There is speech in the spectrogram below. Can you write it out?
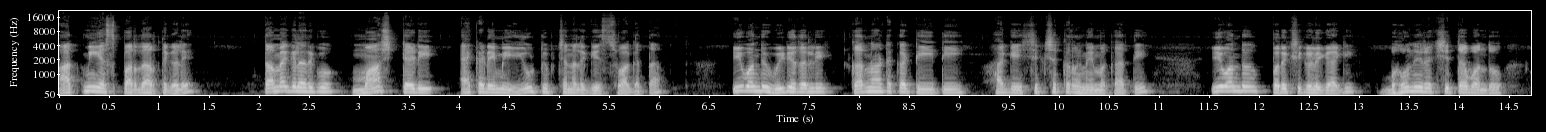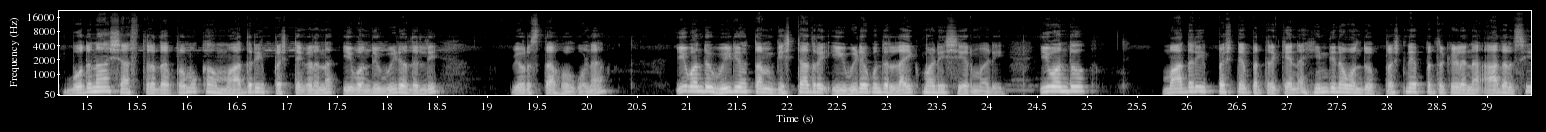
ಆತ್ಮೀಯ ಸ್ಪರ್ಧಾರ್ಥಿಗಳೇ, ತಮಗೆಲ್ಲರಿಗೂ ಮಾಸ್ ಸ್ಟಡಿ ಅಕಾಡೆಮಿ ಯೂಟ್ಯೂಬ್ ಚಾನಲ್ಗೆ ಸ್ವಾಗತ. ಈ ಒಂದು ವಿಡಿಯೋದಲ್ಲಿ ಕರ್ನಾಟಕ ಟಿ ಇ ಟಿ ಹಾಗೆ ಶಿಕ್ಷಕರ ನೇಮಕಾತಿ, ಈ ಒಂದು ಪರೀಕ್ಷೆಗಳಿಗಾಗಿ ಬಹುನಿರೀಕ್ಷಿತ ಒಂದು ಬೋಧನಾಶಾಸ್ತ್ರದ ಪ್ರಮುಖ ಮಾದರಿ ಪ್ರಶ್ನೆಗಳನ್ನು ಈ ಒಂದು ವಿಡಿಯೋದಲ್ಲಿ ವಿವರಿಸ್ತಾ ಹೋಗೋಣ. ಈ ಒಂದು ವಿಡಿಯೋ ತಮಗಿಷ್ಟ ಆದರೆ ಈ ವಿಡಿಯೋಗೊಂದು ಲೈಕ್ ಮಾಡಿ, ಶೇರ್ ಮಾಡಿ. ಈ ಒಂದು ಮಾದರಿ ಪ್ರಶ್ನೆ ಪತ್ರಿಕೆಯನ್ನು ಹಿಂದಿನ ಒಂದು ಪ್ರಶ್ನೆ ಪತ್ರಿಕೆಗಳನ್ನು ಆಧರಿಸಿ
